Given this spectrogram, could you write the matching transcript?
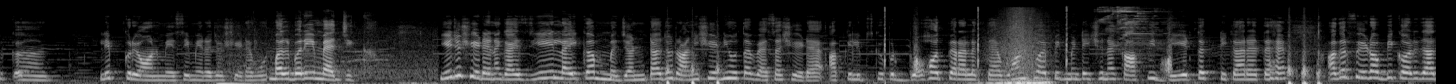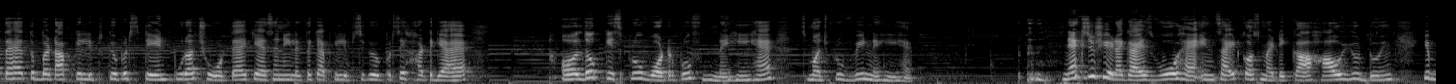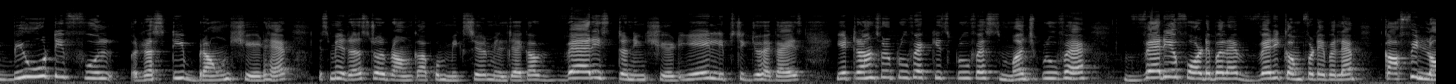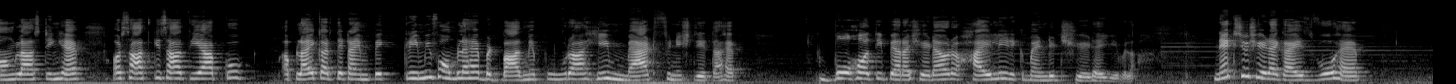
lip crayon में से मेरा जो शेड है वो मलबरी मैजिक ये जो शेड है ना गाइज़ ये लाइक अ मजंटा जो रानी शेड नहीं होता, वैसा शेड है। आपके लिप्स के ऊपर बहुत प्यारा लगता है। वन स्वाइप पिगमेंटेशन है, काफ़ी देर तक टिका रहता है। अगर फेड ऑफ़ भी कर जाता है तो बट आपके लिप्स के ऊपर स्टेन पूरा छोड़ता है कि ऐसा नहीं लगता कि आपके लिप्स के ऊपर से हट गया है। ऑल दो किस प्रूफ वाटर प्रूफ नहीं है स्मज प्रूफ भी नहीं है। नेक्स्ट जो शेड है गाइज़ वो है इनसाइड कॉस्मेटिक का हाउ यू डूइंग ये ब्यूटीफुल रस्टी ब्राउन शेड है। इसमें रस्ट और ब्राउन का आपको मिक्सचर मिल जाएगा। वेरी स्टनिंग शेड ये लिपस्टिक जो है गाइज़ ये ट्रांसफ़र प्रूफ है किस प्रूफ है स्मज प्रूफ है। वेरी अफोर्डेबल है वेरी कंफर्टेबल है। काफ़ी लॉन्ग लास्टिंग है। और साथ के साथ ये आपको अप्लाई करते टाइम पे क्रीमी फॉर्मूला है बट बाद में पूरा ही मैट फिनिश देता है। बहुत ही प्यारा शेड है और हाईली रिकमेंडेड शेड है ये वाला। नेक्स्ट जो शेड है गाइज़ वो है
